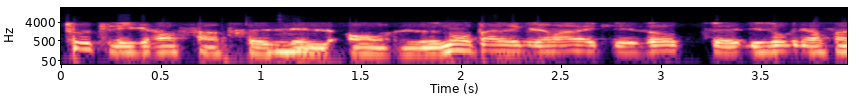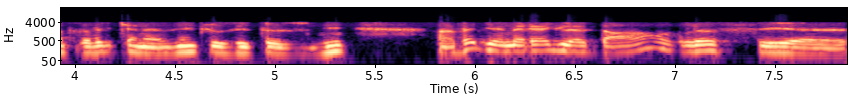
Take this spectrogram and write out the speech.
tous les grands centres-villes ont. Nous, on parle régulièrement avec les autres, les autres grands centres-villes canadiens puis aux États-Unis. En fait, il y a une règle d'or, là, c'est euh,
